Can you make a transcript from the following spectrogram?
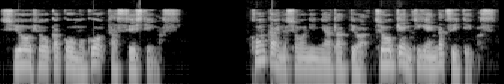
主要評価項目を達成しています。今回の承認にあたっては条件期限がついています。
